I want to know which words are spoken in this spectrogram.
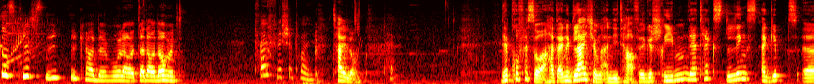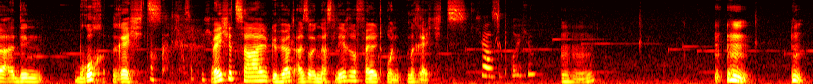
Das gibt's nicht. Die kann der wohl und dann auch noch mit Teuflische toll. Teilung. Der Professor hat eine Gleichung an die Tafel geschrieben. Der Text links ergibt äh, den Bruch Oh rechts. Gott, ich hasse Brüche. Welche Zahl gehört also in das leere Feld unten rechts? Ich hasse Brüche. Mhm.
